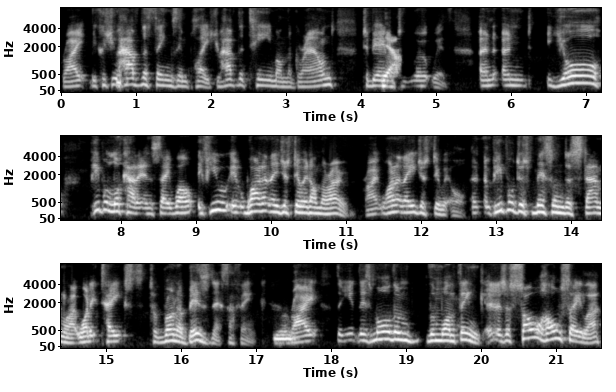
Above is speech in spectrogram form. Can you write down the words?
right? Because you have the things in place, you have the team on the ground to be able yeah. to work with, and and your people look at it and say, well, if you, it, why don't they just do it on their own, right? Why don't they just do it all? And, and people just misunderstand like what it takes to run a business. I think, mm. right? That you, there's more than than one thing. As a sole wholesaler,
